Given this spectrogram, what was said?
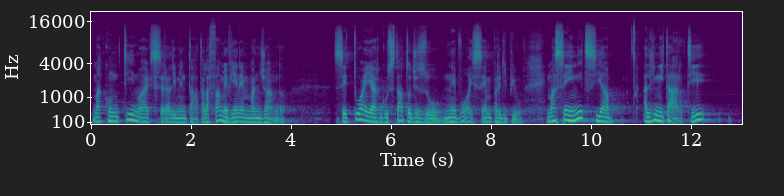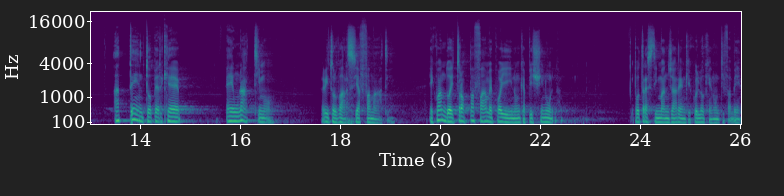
ma continua a essere alimentata. La fame viene mangiando. Se tu hai aggustato Gesù, ne vuoi sempre di più. Ma se inizi a, a limitarti, attento perché è un attimo ritrovarsi affamati e quando hai troppa fame poi non capisci nulla. Potresti mangiare anche quello che non ti fa bene.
